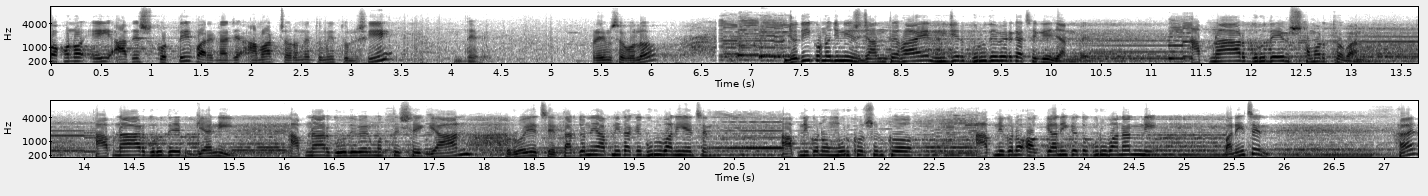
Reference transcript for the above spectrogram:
কখনো এই আদেশ করতেই পারে না যে, আমার চরণে তুমি তুলসী দেবে। প্রেম সে বলো, যদি কোনো জিনিস জানতে হয়, নিজের গুরুদেবের কাছে গিয়ে জানবে। আপনার গুরুদেব সমর্থবান, আপনার গুরুদেব জ্ঞানী, আপনার গুরুদেবের মধ্যে সেই জ্ঞান রয়েছে, তার জন্যই আপনি তাকে গুরু বানিয়েছেন। আপনি কোনো মূর্খ, সূর্খ, আপনি কোনো অজ্ঞানীকে তো গুরু বানাননি? বানিয়েছেন? হ্যাঁ?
